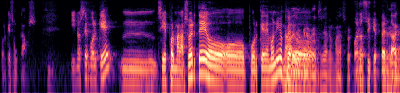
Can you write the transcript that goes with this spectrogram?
porque es un caos. Y no sé por qué, mm, si es por mala suerte o, o por qué demonios, No, pero. yo creo que esto ya no es mala suerte. Bueno, sí que es verdad Eh,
